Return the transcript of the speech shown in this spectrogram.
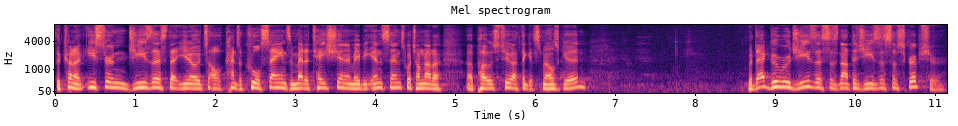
the, kind of Eastern Jesus that, you know, it's all kinds of cool sayings and meditation and maybe incense, which I'm not a, opposed to. I think it smells good. But that guru Jesus is not the Jesus of Scripture.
